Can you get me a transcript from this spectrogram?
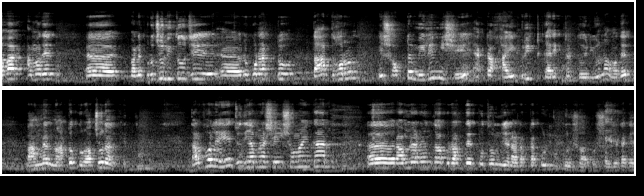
আবার আমাদের মানে প্রচলিত যে লোকনাট্য তার ধরন এই সবটা মিলেমিশে একটা হাইব্রিড ক্যারেক্টার তৈরি হলো আমাদের বাংলার নাটক রচনার ক্ষেত্রে। তার ফলে যদি আমরা সেই সময়কার রামনারায়ণ তাপরাকদের প্রথম যে নাটকটা কুলিকুল সর্বস্ব, যেটাকে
